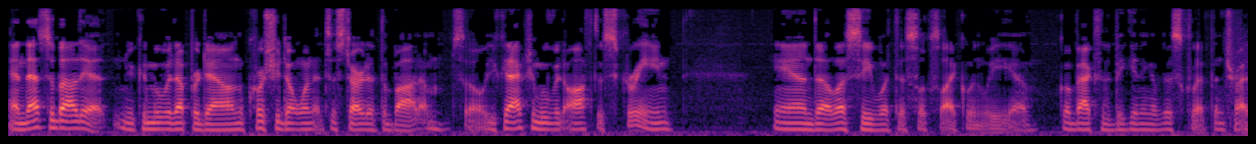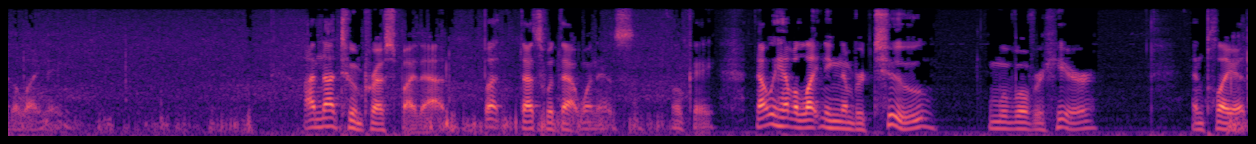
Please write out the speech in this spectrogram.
And that's about it. You can move it up or down. Of course, you don't want it to start at the bottom. So you can actually move it off the screen. And uh, let's see what this looks like when we uh, go back to the beginning of this clip and try the lightning. I'm not too impressed by that, but that's what that one is. Okay, now we have a lightning number two. We'll move over here and play it.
